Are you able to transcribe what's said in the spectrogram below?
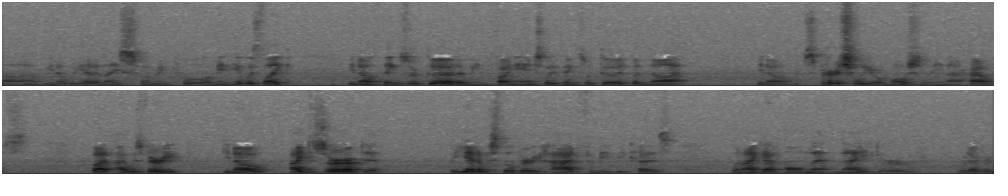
Um, you know, we had a nice swimming pool. I mean, it was like, you know, things were good. I mean, financially things were good, but not, you know, spiritually or emotionally in our house. But I was very, you know, I deserved it, but yet it was still very hard for me because when I got home that night or whatever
